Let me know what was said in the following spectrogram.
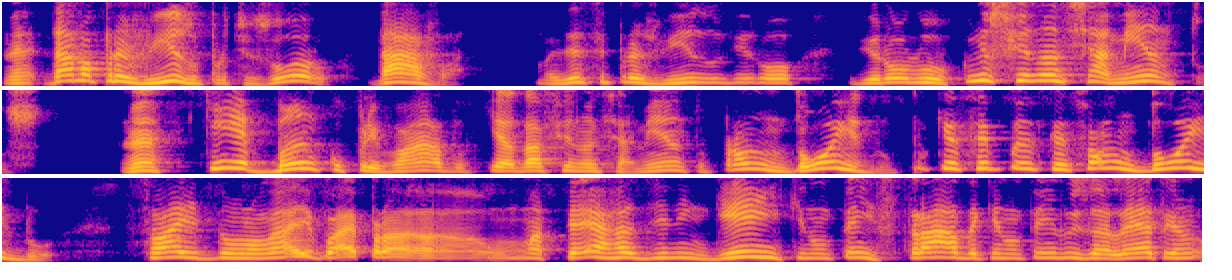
Né? Dava prejuízo para o Tesouro? Dava, mas esse prejuízo virou, virou lucro. E os financiamentos? Né? Quem é banco privado que ia dar financiamento para um doido? Porque só um doido sai de lá e vai para uma terra de ninguém, que não tem estrada, que não tem luz elétrica.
